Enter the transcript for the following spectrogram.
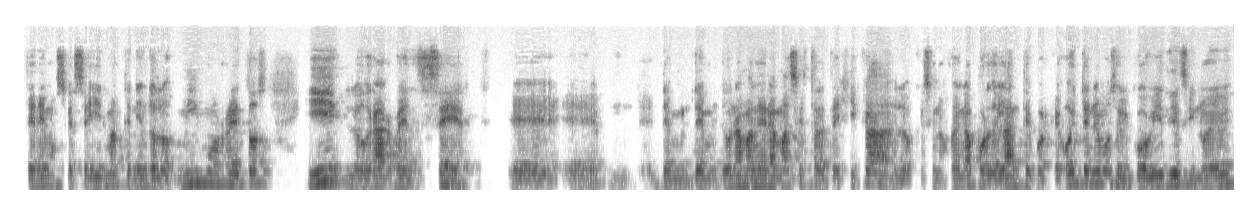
Tenemos que seguir manteniendo los mismos retos y lograr vencer eh, eh, de, una manera más estratégica lo que se nos venga por delante, porque hoy tenemos el COVID-19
